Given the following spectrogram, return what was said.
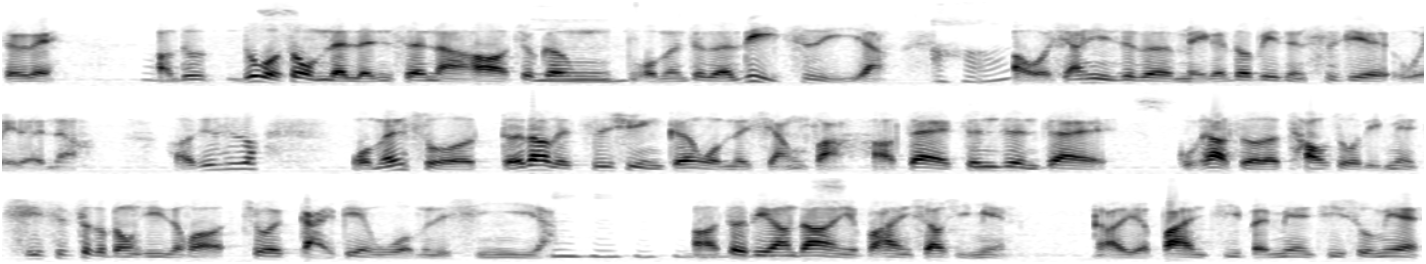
对不对？啊，如如果说我们的人生啊，哈，就跟嗯。我们这个励志一样，啊我相信这个每个人都变成世界伟人了。好，就是说我们所得到的资讯跟我们的想法，好，在真正在股票时候的操作里面，其实这个东西的话，就会改变我们的心意啊。啊，这个地方当然也包含消息面，啊，也包含基本面、技术面，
